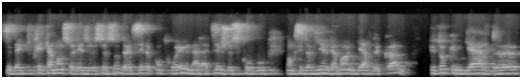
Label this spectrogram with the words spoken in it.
c'est d'être fréquemment sur les réseaux sociaux, d'essayer de contrôler le narratif jusqu'au bout. Donc, ça devient vraiment une guerre de com plutôt qu'une guerre de,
